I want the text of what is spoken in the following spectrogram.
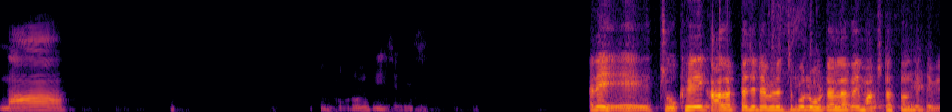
ना। আরে চোখে এই কালারটা যেটা বেরোচ্ছে বলে ওটা লাগাই মাস্কটার সঙ্গে হেভি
